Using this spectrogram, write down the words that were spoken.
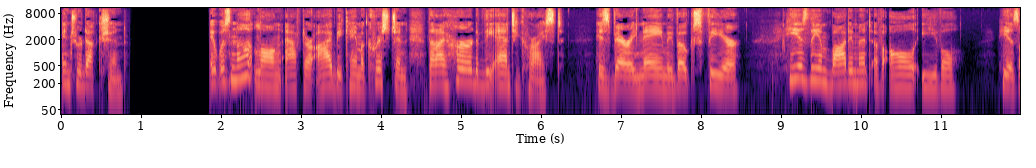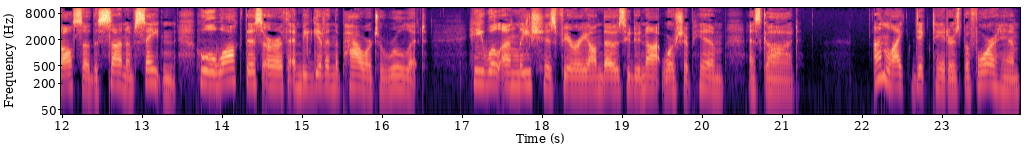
Introduction It was not long after I became a Christian that I heard of the Antichrist. His very name evokes fear. He is the embodiment of all evil. He is also the son of Satan, who will walk this earth and be given the power to rule it. He will unleash his fury on those who do not worship him as God. Unlike dictators before him,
